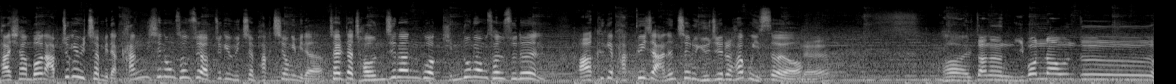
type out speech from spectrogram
다시 한번 앞쪽에 위치합니다. 강신홍 선수의 앞쪽에 위치한 박지영입니다. 자 일단 전진환과 김동영 선수는 아 크게 바뀌지 않은 채로 유지를 하고 있어요. 네. 아 일단은 이번 라운드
